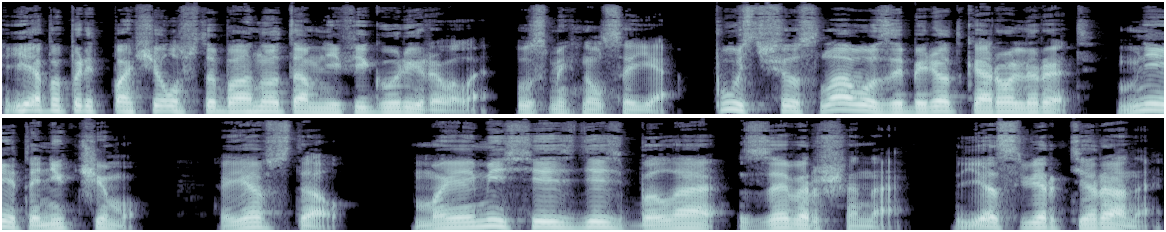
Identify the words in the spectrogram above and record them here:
«Я бы предпочел, чтобы оно там не фигурировало», — усмехнулся я. «Пусть всю славу заберет король Ред, мне это ни к чему». Я встал. Моя миссия здесь была завершена. Я сверг тирана,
